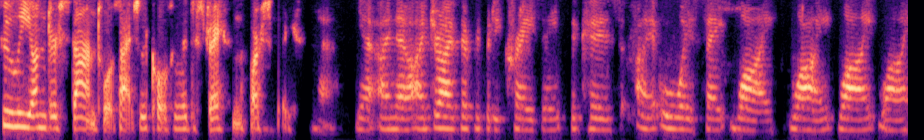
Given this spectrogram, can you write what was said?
fully understand what's actually causing the distress in the first place. Yeah, yeah, I know. I drive everybody crazy because I always say why, why, why, why,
